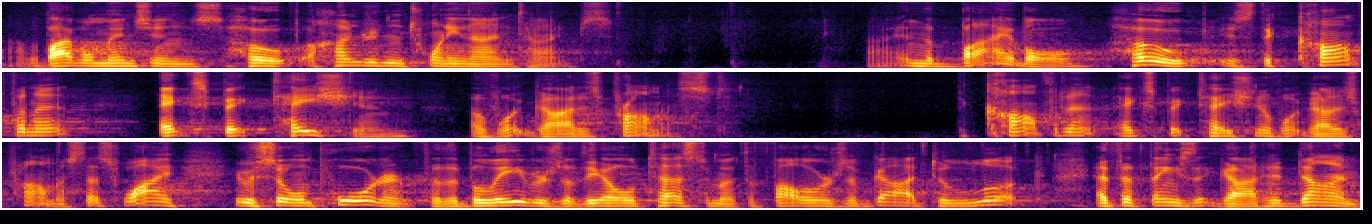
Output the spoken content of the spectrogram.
Uh, the Bible mentions hope 129 times. Uh, in the Bible, hope is the confident expectation of what God has promised. The confident expectation of what God has promised. That's why it was so important for the believers of the Old Testament, the followers of God, to look at the things that God had done,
